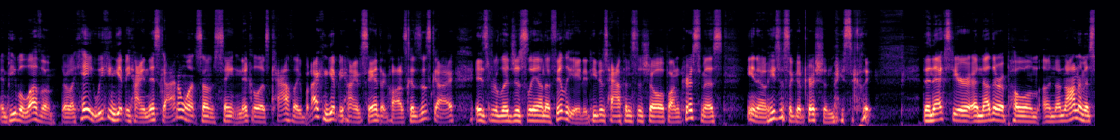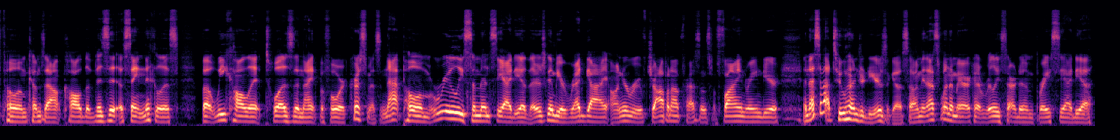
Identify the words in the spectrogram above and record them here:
And people love him. They're like, hey, we can get behind this guy. I don't want some Saint Nicholas Catholic, but I can get behind Santa Claus because this guy is religiously unaffiliated. He just happens to show up on Christmas. You know, he's just a good Christian, basically. The next year, another poem, an anonymous poem, comes out called The Visit of St. Nicholas, but we call it Twas the Night Before Christmas. And that poem really cements the idea that there's going to be a red guy on your roof dropping off presents with flying reindeer. And that's about 200 years ago. So, I mean, that's when America really started to embrace the idea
